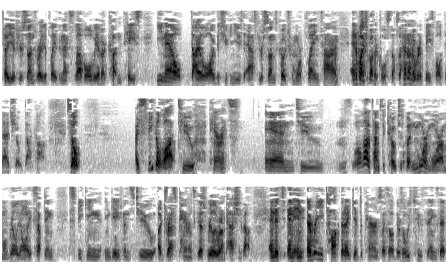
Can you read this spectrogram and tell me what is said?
tell you if your son's ready to play at the next level. We have a cut and paste email dialogue that you can use to ask your son's coach for more playing time and a bunch of other cool stuff. So head on over to baseballdadshow.com. So I speak a lot to parents and to a lot of times to coaches, but more and more, I'm really only accepting speaking engagements to address parents because that's really what I'm passionate about. And it's and in every talk that I give to parents, I say oh, there's always two things that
